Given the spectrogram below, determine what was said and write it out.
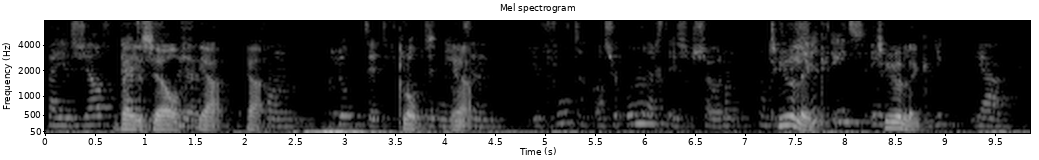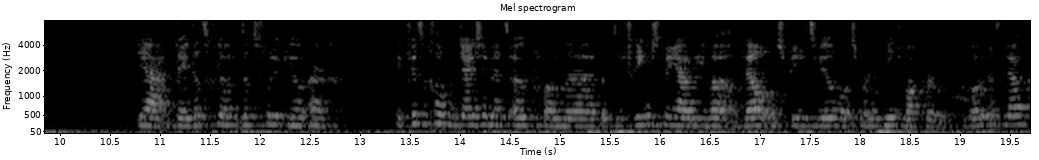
bij jezelf Bij jezelf, voelen ja, ja. Van, klopt dit of klopt, Klopt, dit niet? ja. En je voelt ook als er onrecht is of zo, dan, dan Tuurlijk, zit iets in Tuurlijk. Je, ja. Ja, nee, dat, geloof, dat voel ik heel erg. Ik vind het wel grappig, want jij zei net ook van eh, dat die vriend van jou die wel, wel al spiritueel was, maar nog niet wakker op coronavlak.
